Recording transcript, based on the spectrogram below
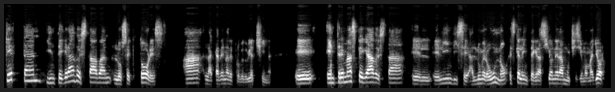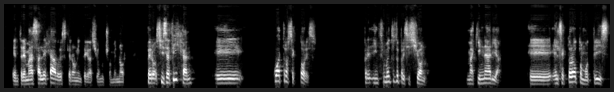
qué tan integrados estaban los sectores a la cadena de proveeduría china. Eh, entre más pegado está el, índice al número uno, es que la integración era muchísimo mayor. Entre más alejado es que era una integración mucho menor. Pero si se fijan, eh, cuatro sectores, instrumentos de precisión, maquinaria, eh, el sector automotriz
